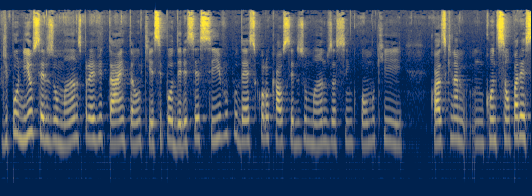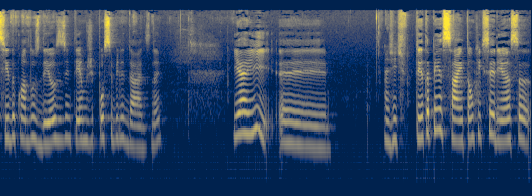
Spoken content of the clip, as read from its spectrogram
de punir os seres humanos para evitar então que esse poder excessivo pudesse colocar os seres humanos assim como que quase que na em condição parecida com a dos deuses em termos de possibilidades, né? E aí é, a gente tenta pensar então o que seria essa,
